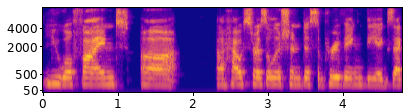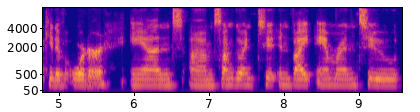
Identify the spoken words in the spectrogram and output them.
you will find uh, a House resolution disapproving the executive order. And um, so I'm going to invite Amerin to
